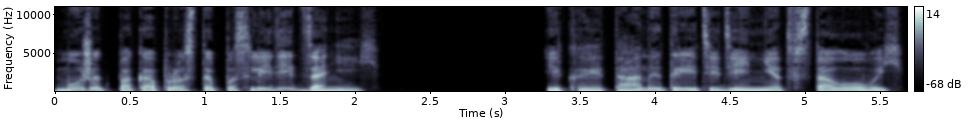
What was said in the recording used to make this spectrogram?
Может, пока просто последить за ней? И Каэтаны третий день нет в столовой.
